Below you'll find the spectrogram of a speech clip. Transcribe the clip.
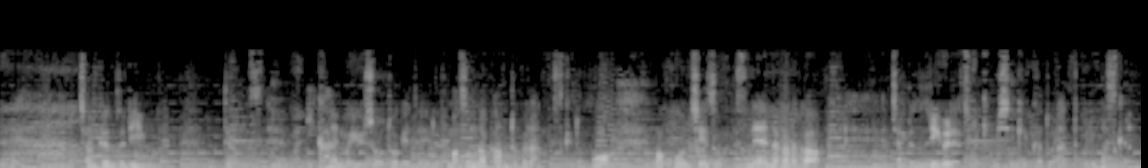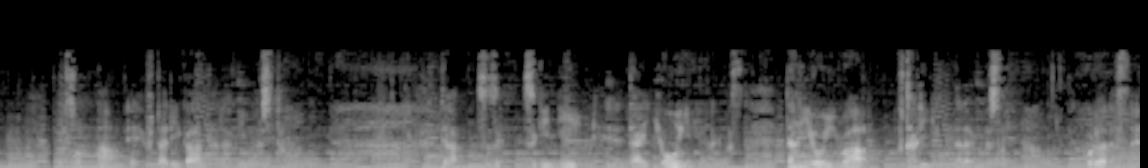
えー、チャンピオンズリーグではですね、まあ、2回も優勝を遂げている、まあ、そんな監督なんですけども、まあ、今シーズンはですね、なかなか、えー、チャンピオンズリーグでちょっと厳しい結果となっておりますけど、まあ、そんな、えー、2人が並びました。では続、次に、第4位になります。第4位は2人並びました。これはですね、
